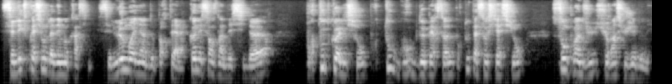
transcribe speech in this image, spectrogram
C'est l'expression de la démocratie, c'est le moyen de porter à la connaissance d'un décideur, pour toute coalition, pour tout groupe de personnes, pour toute association, son point de vue sur un sujet donné.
